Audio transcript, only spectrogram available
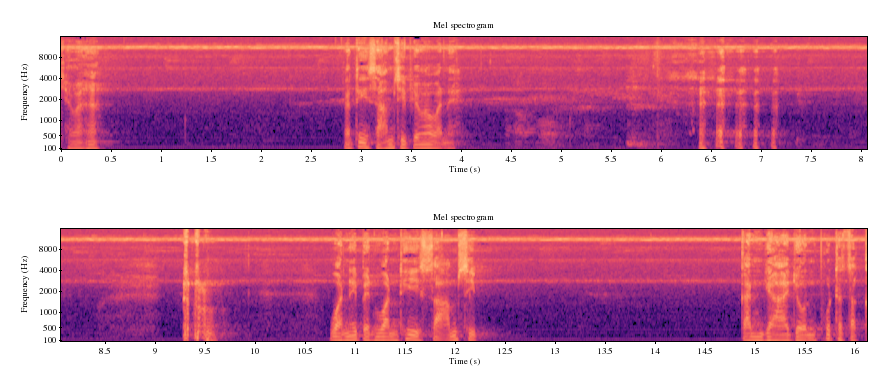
ใช่ไหมฮะวันที่สามสิบใช่ไหมวันนี้ วันนี้เป็นวันที่สามสิบกันยายนพุทธศัก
